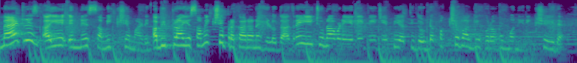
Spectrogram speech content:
ಮ್ಯಾಟ್ರಿಸ್ ಐಎಎನ್ಎಸ್ ಸಮೀಕ್ಷೆ ಮಾಡಿದ. ಅಭಿಪ್ರಾಯ ಸಮೀಕ್ಷೆ ಪ್ರಕಾರನ ಹೇಳೋದಾದ್ರೆ ಈ ಚುನಾವಣೆಯಲ್ಲಿ ಬಿಜೆಪಿ ಅತಿ ದೊಡ್ಡ ಪಕ್ಷವಾಗಿ ಹೊರಹೊಮ್ಮುವ ನಿರೀಕ್ಷೆ ಇದೆ.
